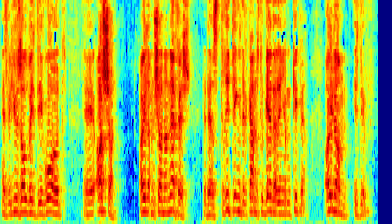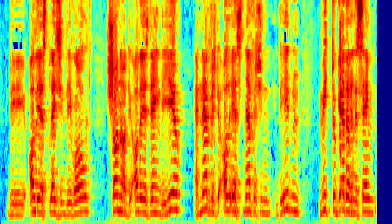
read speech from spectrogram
As we use always the word uh, Oshon, Oilam Shon Nefesh. That there's three things that comes together in Yom Kippur. Oilam is the the holiest place in the world. Shono the holiest day in the year, and Nefesh the holiest Nefesh in the Eden meet together in the same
